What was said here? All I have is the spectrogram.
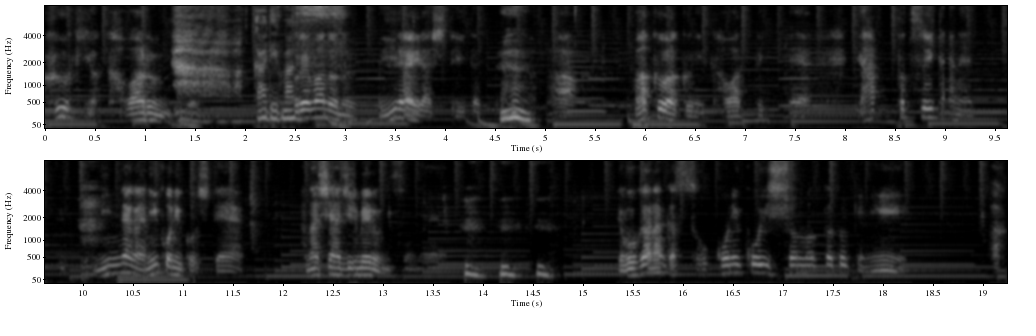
空気が変わるんですよ。ああ、わかります。それまでのイライラしていた時うん。がワクワクに変わってきてやっと着いたねってみんながニコニコして話し始めるんですよね。うん。うん。で僕はなんかそこにこう一緒に乗った時にあ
